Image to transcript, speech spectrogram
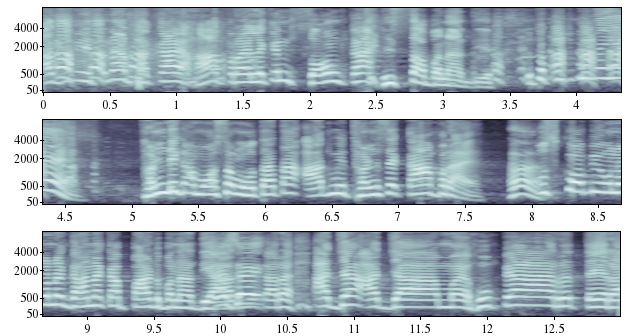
आदमी इतना थका है हाफ़ रहा है लेकिन सॉन्ग का हिस्सा बना दिए तो कुछ भी नहीं है ठंडी का मौसम होता था आदमी ठंड से काँप रहा है हाँ। उसको भी उन्होंने गाना का पार्ट बना दिया है आजा आजा मैं हूँ प्यार तेरा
